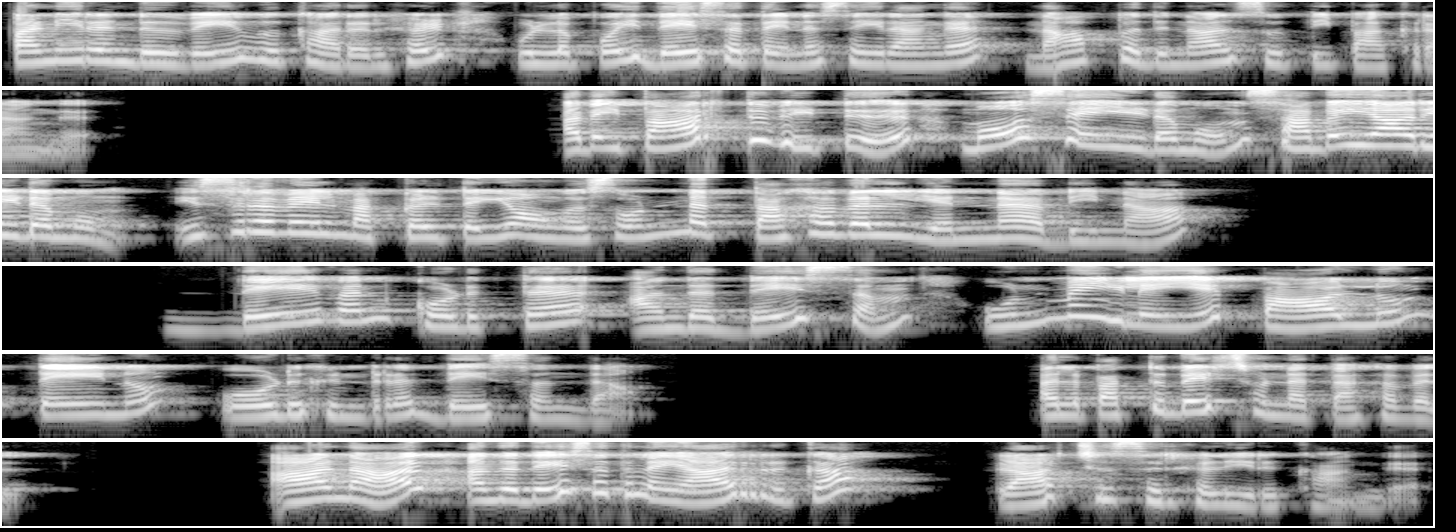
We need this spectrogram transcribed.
பனிரெண்டு வேவுக்காரர்கள் உள்ள போய் தேசத்தை என்ன செய்யறாங்க நாற்பது நாள் சுத்தி பார்க்கறாங்க. அதை பார்த்து விட்டு சபையாரிடமும் இஸ்ரவேல் மக்கள்கிட்டையும் அவங்க சொன்ன தகவல் என்ன அப்படின்னா தேவன் கொடுத்த அந்த தேசம் உண்மையிலேயே பாலும் தேனும் ஓடுகின்ற தேசம்தான். அதுல பத்து பேர் சொன்ன தகவல். ஆனால் அந்த தேசத்துல யார் இருக்கா? ராட்சசர்கள் இருக்காங்க.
